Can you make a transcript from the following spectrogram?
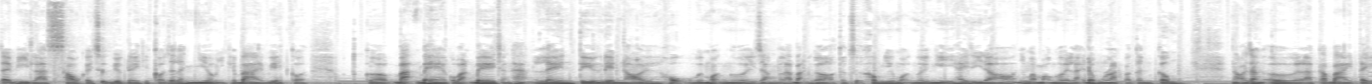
tại vì là sau cái sự việc đấy thì có rất là nhiều những cái bài viết có Ờ, bạn bè của bạn B chẳng hạn lên tiếng để nói hộ với mọi người rằng là bạn G thực sự không như mọi người nghĩ hay gì đó nhưng mà mọi người lại đồng loạt vào tấn công. Nói rằng ừ là các bài tẩy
